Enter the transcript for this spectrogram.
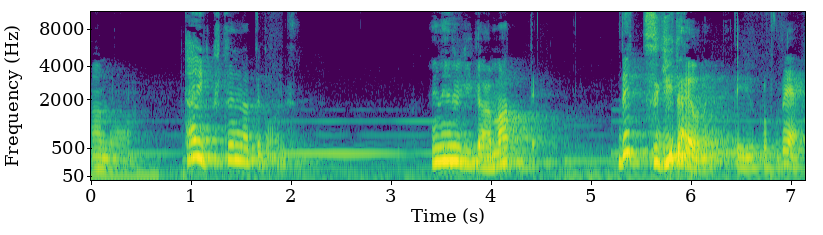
あの退屈になってくるんです。エネルギーが余って。で次だよねっていうことで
